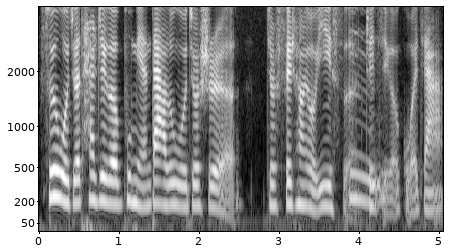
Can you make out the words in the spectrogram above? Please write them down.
所以我觉得他这个不眠大陆就是就是非常有意思，这几个国家。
